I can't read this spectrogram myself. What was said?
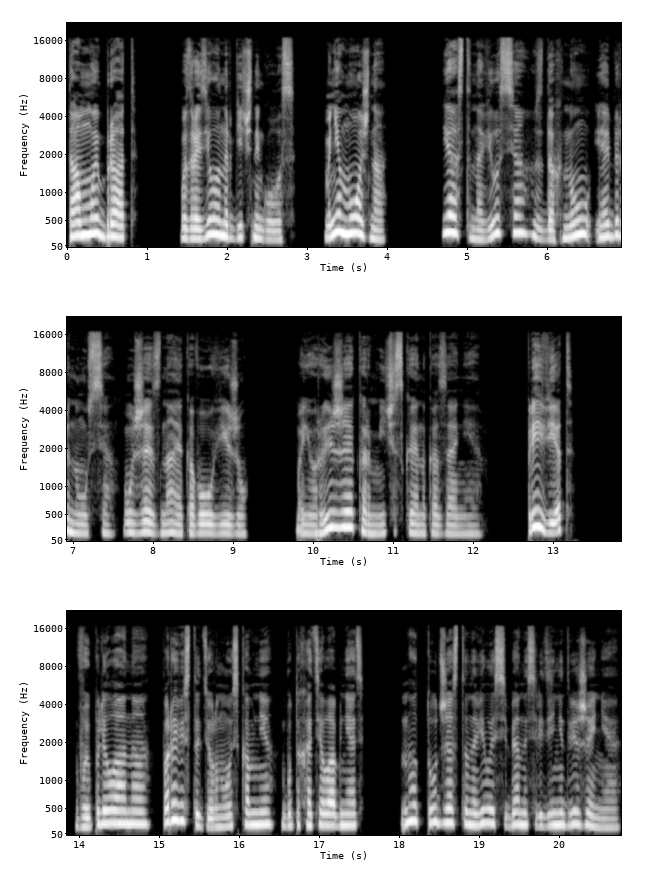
«Там мой брат!» — возразил энергичный голос. «Мне можно!» Я остановился, вздохнул и обернулся, уже зная, кого увижу. Моё рыжее кармическое наказание. «Привет!» Выпалила она, порывисто дернулась ко мне, будто хотела обнять, но тут же остановила себя на середине движения,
